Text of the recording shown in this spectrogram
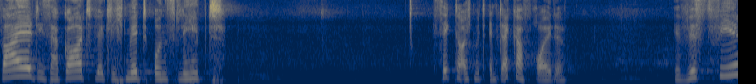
weil dieser Gott wirklich mit uns lebt. Ich segne euch mit Entdeckerfreude. Ihr wisst viel,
